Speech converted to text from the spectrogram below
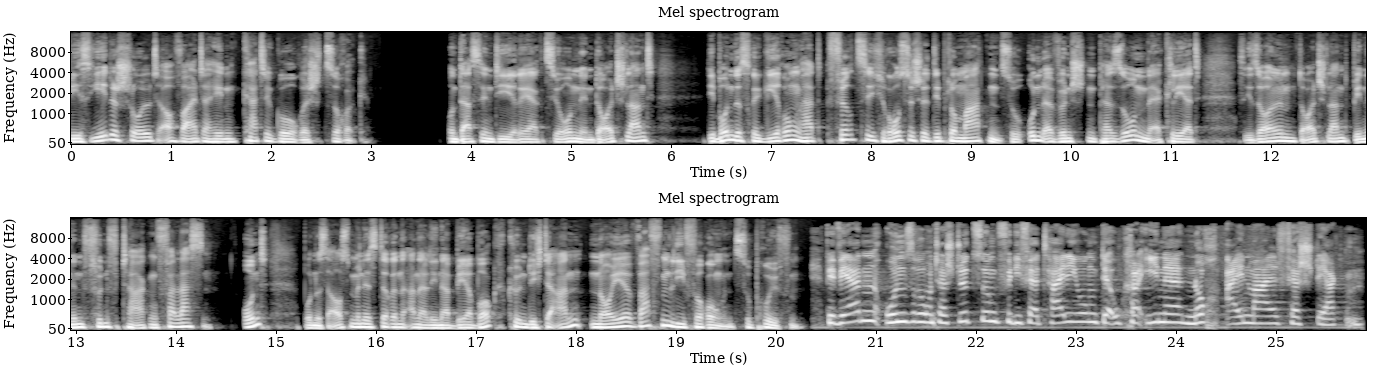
wies jede Schuld auch weiterhin kategorisch zurück. Und das sind die Reaktionen in Deutschland. Die Bundesregierung hat 40 russische Diplomaten zu unerwünschten Personen erklärt. Sie sollen Deutschland binnen fünf Tagen verlassen. Und Bundesaußenministerin Annalena Baerbock kündigte an, neue Waffenlieferungen zu prüfen. Wir werden unsere Unterstützung für die Verteidigung der Ukraine noch einmal verstärken.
